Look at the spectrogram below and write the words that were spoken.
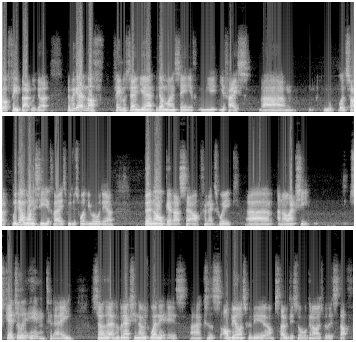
what feedback we get. If we get enough people saying, yeah, we don't mind seeing your your face. Um, well, sorry, we don't want to see your face. We just want your audio. Then I'll get that set up for next week, uh, and I'll actually schedule it in today so that everybody actually knows when it is. Because uh, I'll be honest with you, I'm so disorganized with this stuff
